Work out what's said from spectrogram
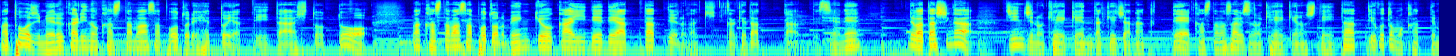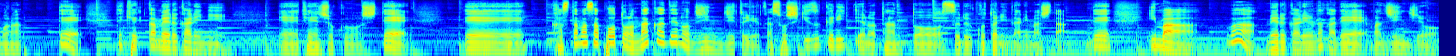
まあ、当時メルカリのカスタマーサポートでヘッドをやっていた人と、まあ、カスタマーサポートの勉強会で出会ったっていうのがきっかけだったんですよね。で、私が人事の経験だけじゃなくて、カスタマーサービスの経験をしていたっていうことも買ってもらって、で、結果メルカリに、えー、転職をして、で、カスタマーサポートの中での人事というか、組織づくりっていうのを担当することになりました。で、今はメルカリの中で、まあ、人事を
